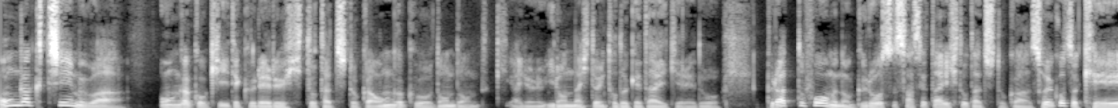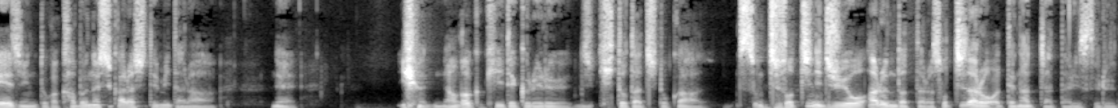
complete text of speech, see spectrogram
音楽チームは音楽を聴いてくれる人たちとか音楽をどんどんいろいろいろんな人に届けたいけれど、プラットフォームのグロースさせたい人たちとか、それこそ経営陣とか株主からしてみたら、ね、いや、長く聞いてくれる人たちとか、そそっちに需要あるんだったらそっちだろうってなっちゃったりするね、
